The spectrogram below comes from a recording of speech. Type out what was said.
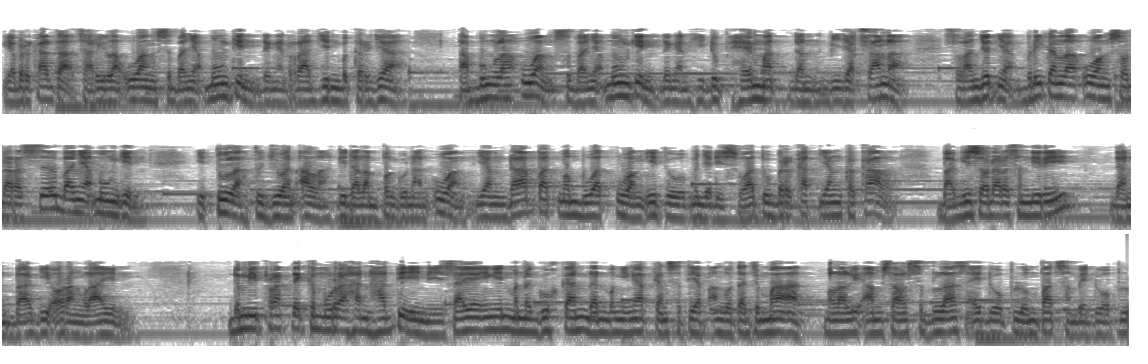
Ia berkata, carilah uang sebanyak mungkin dengan rajin bekerja. Tabunglah uang sebanyak mungkin dengan hidup hemat dan bijaksana. Selanjutnya, berikanlah uang saudara sebanyak mungkin Itulah tujuan Allah di dalam penggunaan uang yang dapat membuat uang itu menjadi suatu berkat yang kekal, bagi saudara sendiri dan bagi orang lain. Demi praktek kemurahan hati ini, saya ingin meneguhkan dan mengingatkan setiap anggota jemaat melalui Amsal 11 ayat 24 sampai 26.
